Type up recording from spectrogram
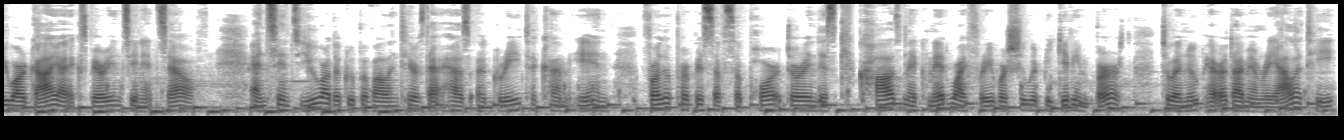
you are Gaia experiencing itself. And since you are the group of volunteers that has agreed to come in for the purpose of support during this cosmic midwifery where she would be giving birth to a new paradigm in reality,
